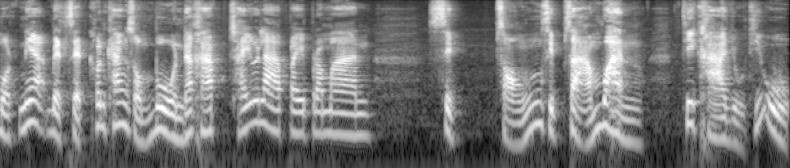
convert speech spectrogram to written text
หมดเนี่ยเบ็ดเสร็จค่อนข้างสมบูรณ์นะครับ ใช้เวลาไปประมาณ 12 13 วันที่คาอยู่ที่อู่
